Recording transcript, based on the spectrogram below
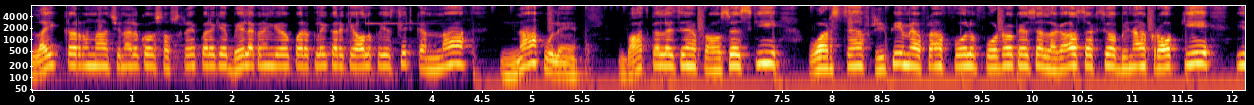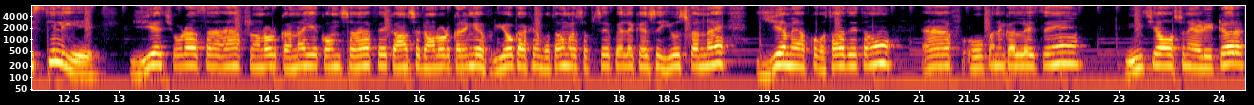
लाइक करना, चैनल को सब्सक्राइब करके बेल आइकन के ऊपर क्लिक करके ऑल पे सेट करना ना भूलें। बात कर लेते हैं प्रोसेस की। व्हाट्सएप रीपी में अपना फुल फ़ोटो कैसे लगा सकते हो बिना क्रॉप किए इसके लिए ये छोटा सा ऐप डाउनलोड करना है ये कौन सा ऐप है, कहाँ से डाउनलोड करेंगे वीडियो का आखिर बताऊँगा। सबसे पहले कैसे यूज़ करना है, ये मैं आपको बता देता हूँ। ऐप ओपन कर लेते हैं। नीचे ऑप्शन एडिटर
